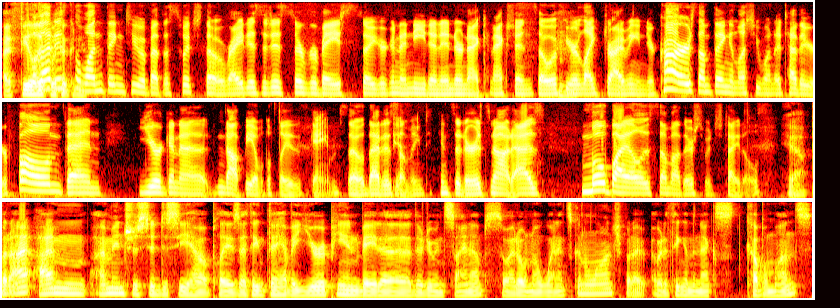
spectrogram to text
I feel Well, like that with the, the one thing too about the Switch, though, right? Is it is server based, so you're going to need an internet connection. So if Mm-hmm. you're like driving in your car or something, unless you want to tether your phone, then you're gonna not be able to play this game. So that is Yeah. something to consider. It's not as mobile as some other Switch titles. Yeah, but I, I'm I'm interested to see how it plays. I think they have a European beta. They're doing signups, so I don't know when it's going to launch, but I, I would think in the next couple months.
